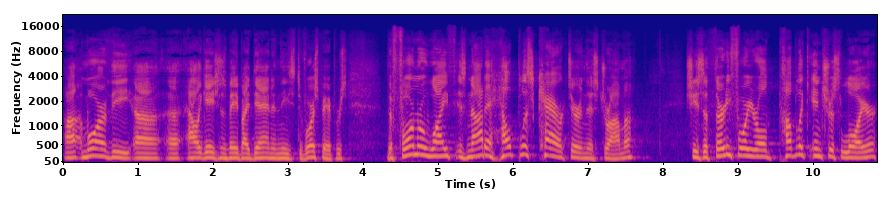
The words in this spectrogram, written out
Uh, more of the uh, uh, allegations made by Dan in these divorce papers. The former wife is not a helpless character in this drama. She's a 34 year old public interest lawyer,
